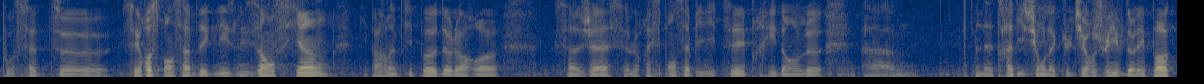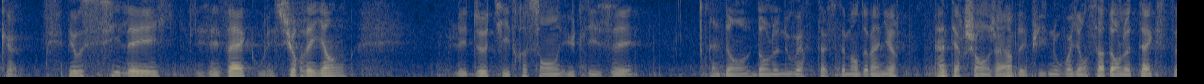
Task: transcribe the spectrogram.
pour cette, euh, ces responsables d'Église, les anciens, qui parlent un petit peu de leur euh, sagesse et leur responsabilité pris dans le, euh, la tradition, la culture juive de l'époque, mais aussi les, les évêques ou les surveillants. Les deux titres sont utilisés dans, dans le Nouveau Testament de manière interchangeables. Et puis nous voyons ça dans le texte.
